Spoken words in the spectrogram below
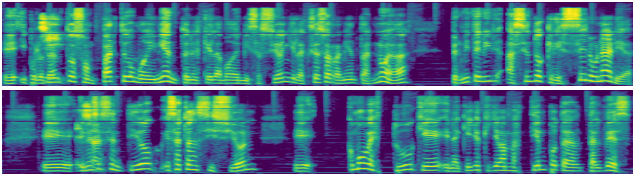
y por lo tanto son parte de un movimiento en el que la modernización y el acceso a herramientas nuevas permiten ir haciendo crecer un área. en ese sentido, esa transición ¿Cómo ves tú que en aquellos que llevan más tiempo, tal, vez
